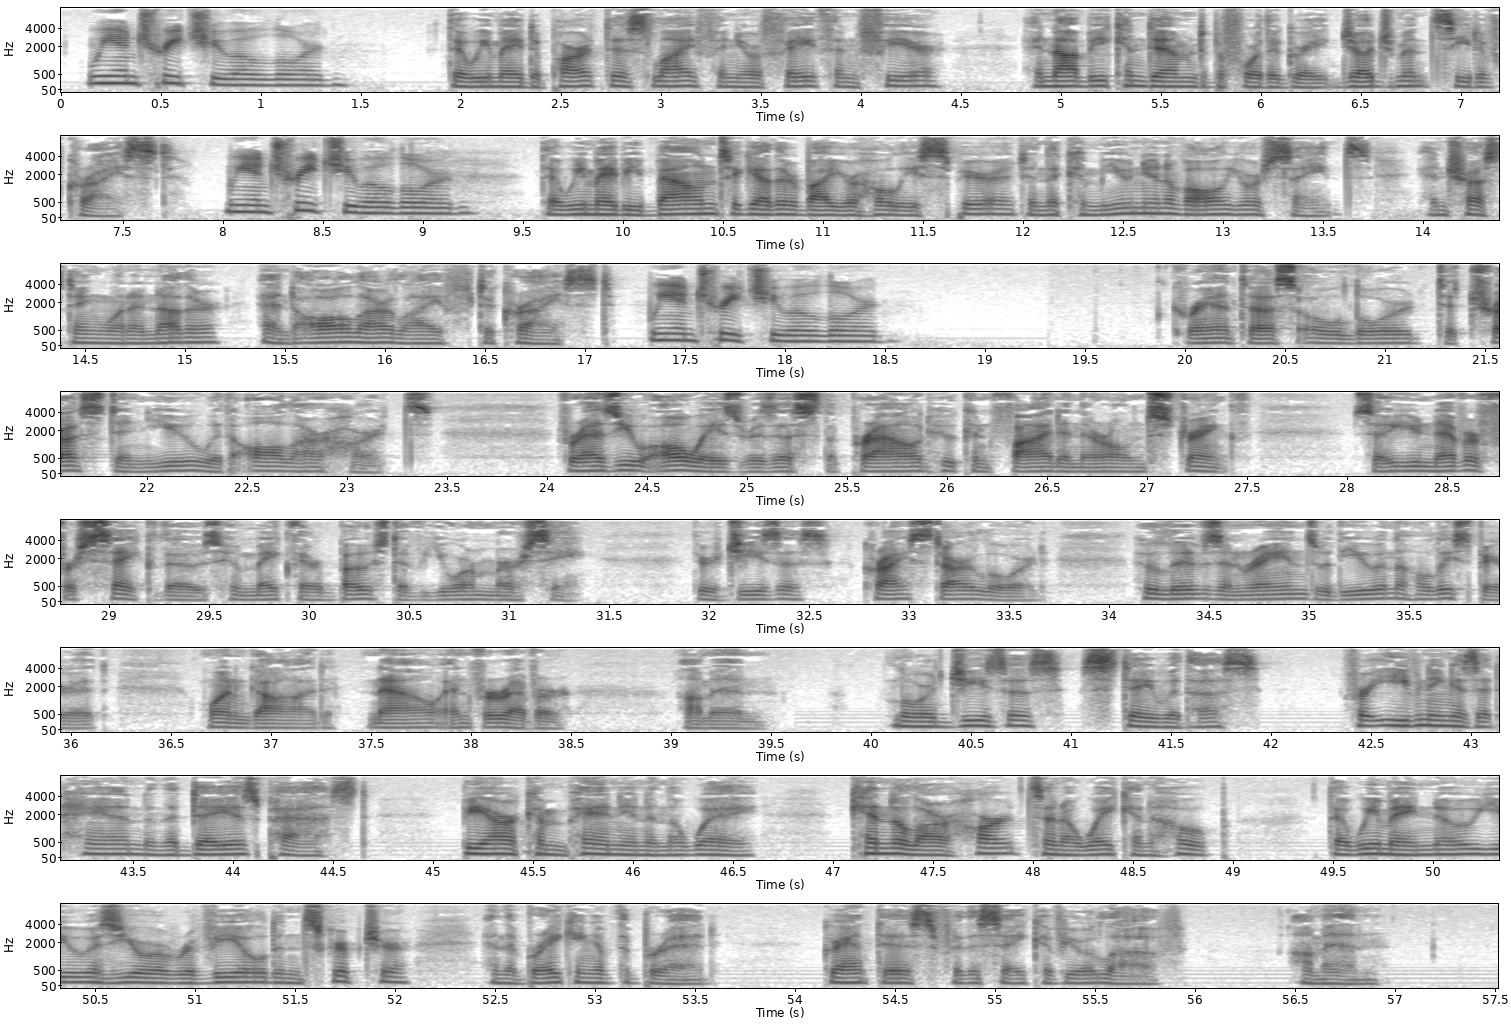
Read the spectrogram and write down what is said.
We entreat you, O Lord. That we may depart this life in your faith and fear, and not be condemned before the great judgment seat of Christ. We entreat you, O Lord. That we may be bound together by your Holy Spirit in the communion of all your saints, entrusting one another and all our life to Christ. We entreat you, O Lord. Grant us, O Lord, to trust in you with all our hearts. For as you always resist the proud who confide in their own strength, so you never forsake those who make their boast of your mercy. Through Jesus Christ our Lord, who lives and reigns with you in the Holy Spirit, one God, now and forever. Amen. Lord Jesus, stay with us, for evening is at hand and the day is past. Be our companion in the way, kindle our hearts and awaken hope, that we may know you as you are revealed in Scripture and the breaking of the bread. Grant this for the sake of your love. Amen.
